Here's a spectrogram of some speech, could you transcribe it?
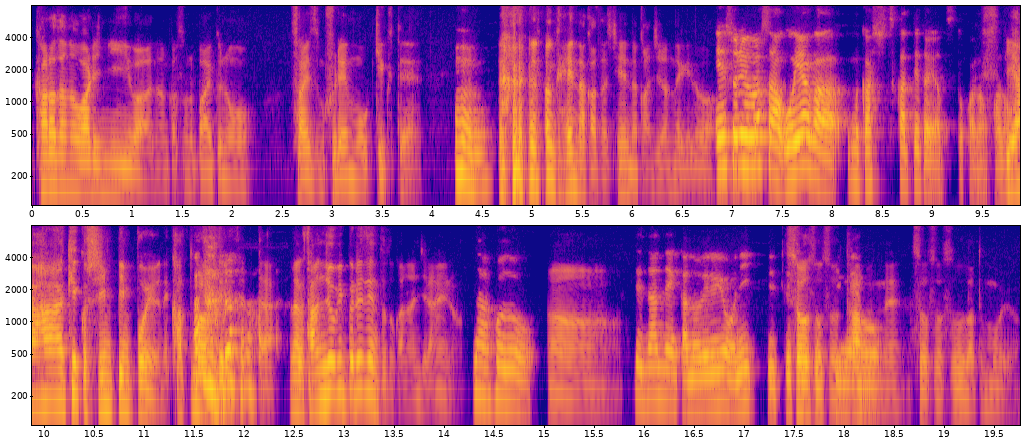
体の割にはなんかそのバイクのサイズもフレームも大きくて。うん。なんか変な形変な感じなんだけど。え、それはさ、親が昔使ってたやつとかなんかないやー結構新品っぽいよね。買ってもらってるよ絶対。なんか誕生日プレゼントとかなんじゃないの？なるほど。うん。で、何年か乗れるようにって言って、そうそうそう多分ね。そうそうそうだと思うよ。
